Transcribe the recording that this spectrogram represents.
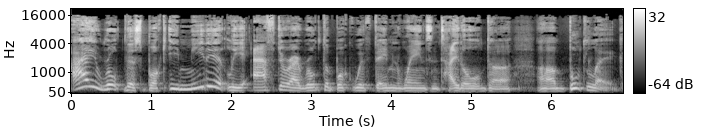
I wrote this book immediately after I wrote the book with Damon Wayans entitled uh, uh, Bootleg,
